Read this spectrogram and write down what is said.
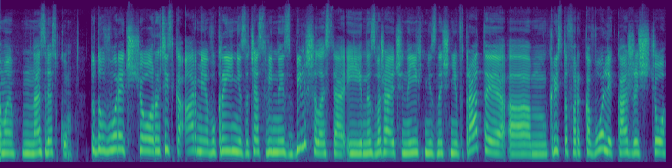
А на зв'язку. Тут говорять, що російська армія в Україні за час війни збільшилася, і незважаючи на їхні значні втрати, ем, Крістофер Каволі каже, що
